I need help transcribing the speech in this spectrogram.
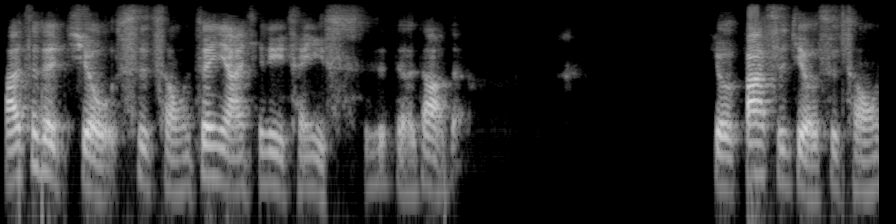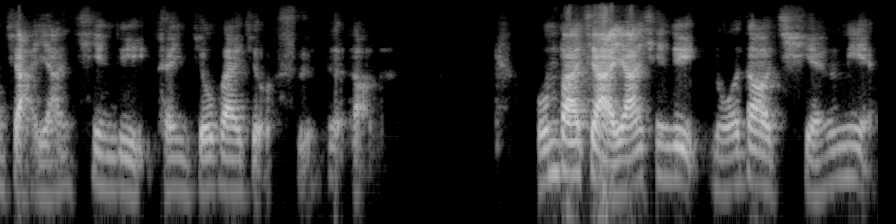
而这个九是从真阳性率乘以十得到的，九八十九是从假阳性率乘以九百九十得到的。我们把假阳性率挪到前面。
